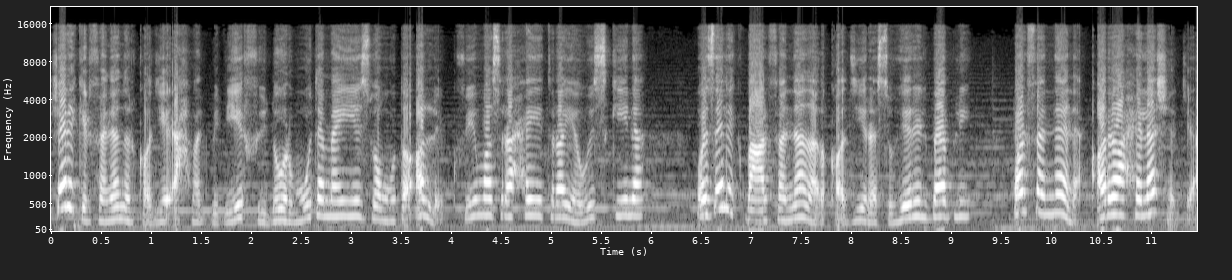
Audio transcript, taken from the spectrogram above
شارك الفنان القدير أحمد بدير في دور متميز ومتألق في مسرحية ريا وسكينة وذلك مع الفنانة القديرة سهير البابلي والفنانة الراحلة شجع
